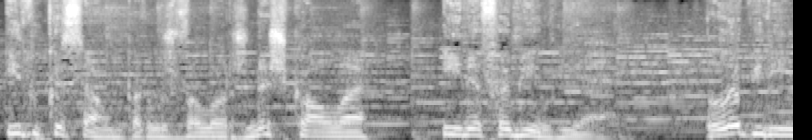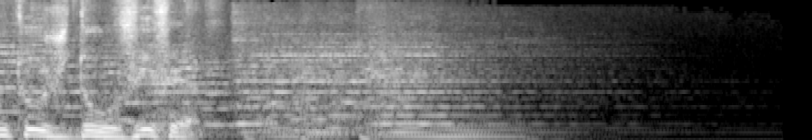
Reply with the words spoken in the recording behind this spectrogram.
Educação para os valores na escola e na família. Labirintos do Viver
